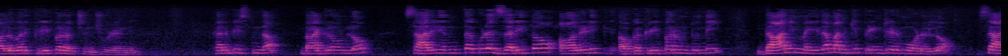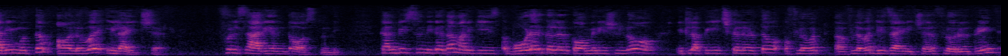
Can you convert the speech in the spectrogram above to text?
ఆల్ ఓవర్ క్రీపర్ వచ్చింది చూడండి. కనిపిస్తుందా? బ్యాక్గ్రౌండ్లో శారీ అంతా కూడా జరీతో ఆల్రెడీ ఒక క్రీపర్ ఉంటుంది. దాని మీద మనకి ప్రింటెడ్ మోడల్లో శారీ మొత్తం ఆల్ ఓవర్ ఇలా ఇచ్చారు. ఫుల్ శారీ అంతా వస్తుంది. కనిపిస్తుంది కదా మనకి బోర్డర్ కలర్ కాంబినేషన్లో ఇట్లా పీచ్ కలర్తో ఫ్లవర్ ఫ్లవర్ డిజైన్ ఇచ్చారు ఫ్లోరల్ ప్రింట్.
